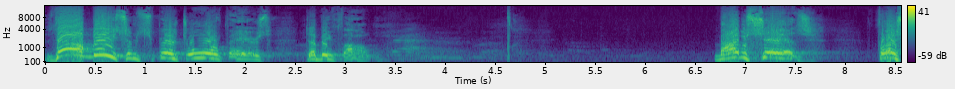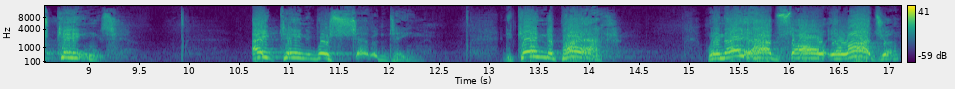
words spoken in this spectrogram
there'll be some spiritual warfares to be fought. Bible says, 1 Kings 18 and verse 17. It came to pass when Ahab saw Elijah,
